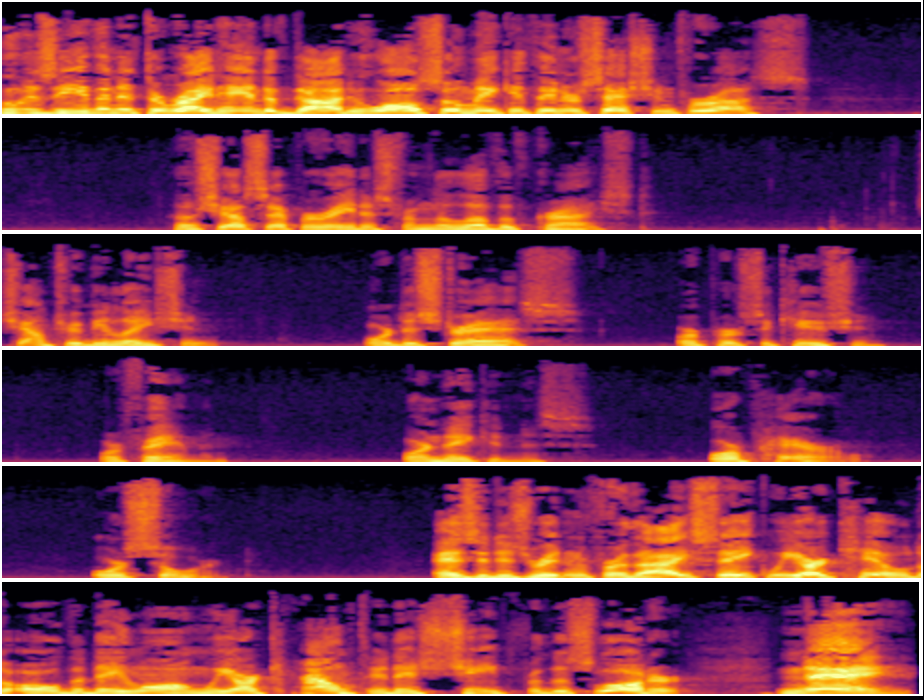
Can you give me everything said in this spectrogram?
who is even at the right hand of God, who also maketh intercession for us. Who shall separate us from the love of Christ? Shall tribulation, or distress, or persecution, or famine, or nakedness, or peril, or sword? As it is written, For thy sake we are killed all the day long. We are counted as sheep for the slaughter. Nay,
